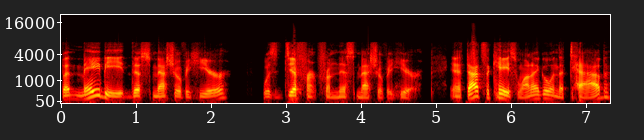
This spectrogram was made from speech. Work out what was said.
but maybe this mesh over here was different from this mesh over here. And if that's the case, when I go in the tab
